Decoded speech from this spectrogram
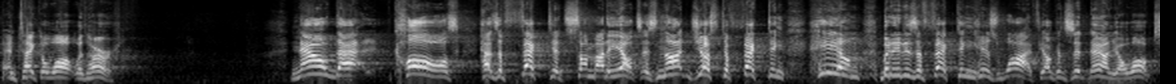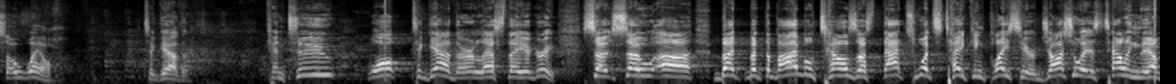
and take a walk with her, now that cause has affected somebody else. It's not just affecting him, but it is affecting his wife. Y'all can sit down, y'all walk so well together. Can two walk together lest they agree. So, so uh, but, but the Bible tells us that's what's taking place here. Joshua is telling them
